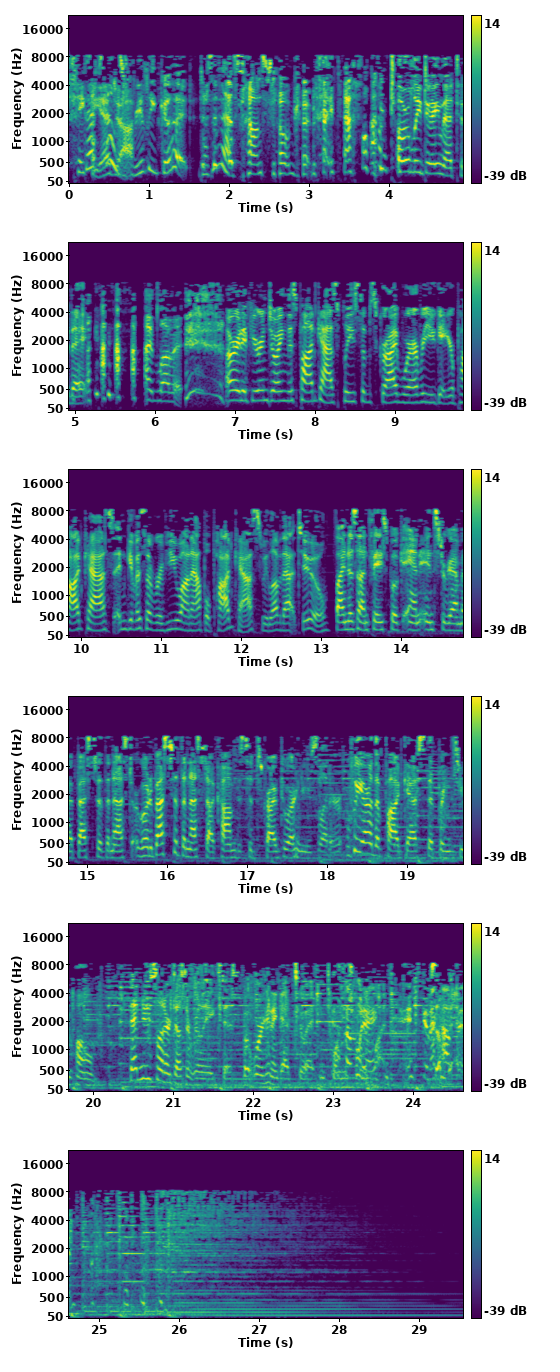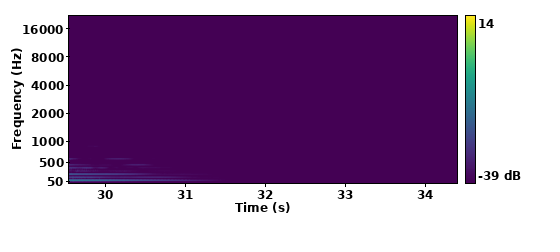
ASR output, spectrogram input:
take that the edge sounds off. really good. Doesn't that sound so good right now? I'm totally doing that today. I love it. All right. If you're enjoying this podcast, please subscribe wherever you get your podcasts and give us a review on Apple Podcasts. We love that too. Find us on Facebook and Instagram at Best of the Nest or go to bestofthenest.com to subscribe to our newsletter. We are the podcast that brings you home. That newsletter doesn't really exist, but we're going to get to it in 2021. Someday. It's going to happen.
